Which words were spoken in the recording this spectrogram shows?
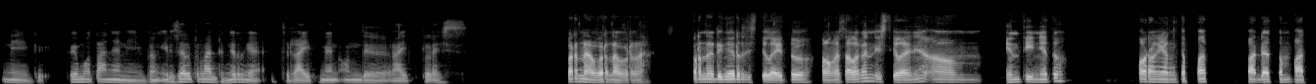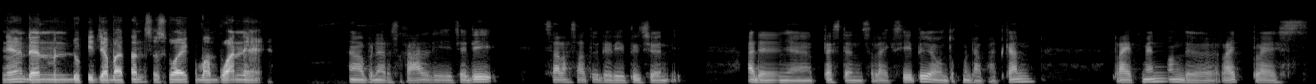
nih gue, gue mau tanya nih, Bang Irzal pernah denger nggak The Right Man on the Right Place? Pernah, pernah, pernah. Pernah dengar istilah itu. Kalau nggak salah kan istilahnya em, intinya tuh orang yang tepat pada tempatnya dan menduduki jabatan sesuai kemampuannya. Nah, benar sekali. Jadi salah satu dari tujuan adanya tes dan seleksi itu ya untuk mendapatkan right man on the right place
